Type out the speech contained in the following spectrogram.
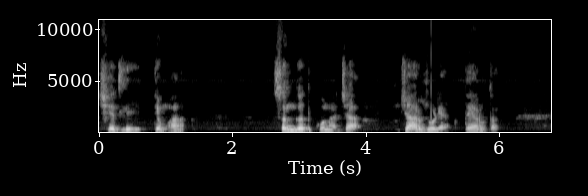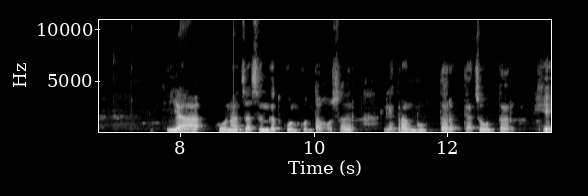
छेदले तेव्हा संगत कोणाच्या चार जोड्या तयार होतात? या कोणाचा संगत कोण कोणता हो सर? लेकरांनो तर त्याचं उत्तर हे.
